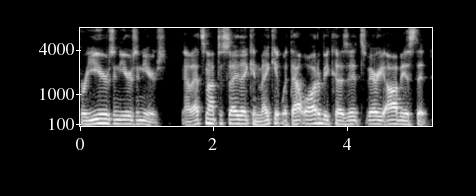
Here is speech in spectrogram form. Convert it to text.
for years and years and years. Now, that's not to say they can make it without water, because it's very obvious that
